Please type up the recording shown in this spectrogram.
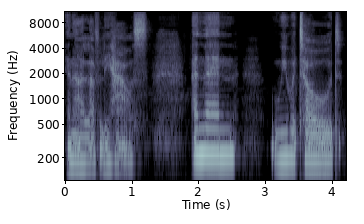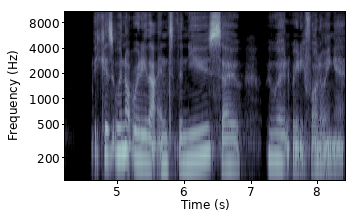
in our lovely house. And then we were told, because we're not really that into the news, so we weren't really following it,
